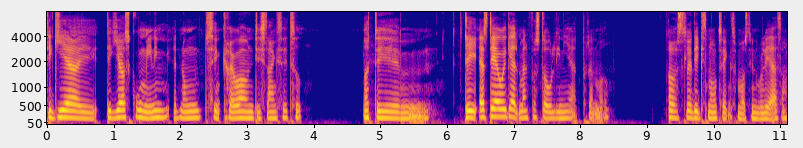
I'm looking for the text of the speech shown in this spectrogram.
Det giver, øh, det giver også god mening, at nogle ting kræver en distance i tid. Og det, øh, det, altså det er jo ikke alt, man forstår lineært på den måde. Og slet ikke sådan nogle ting, som også involverer sig.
